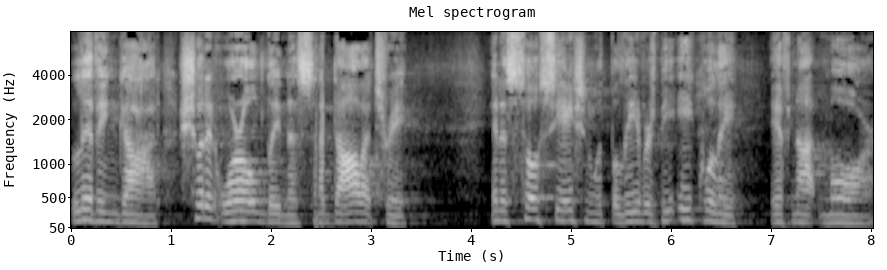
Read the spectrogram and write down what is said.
living God. Shouldn't worldliness and idolatry in association with believers be equally, if not more,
